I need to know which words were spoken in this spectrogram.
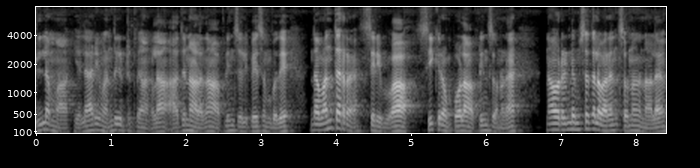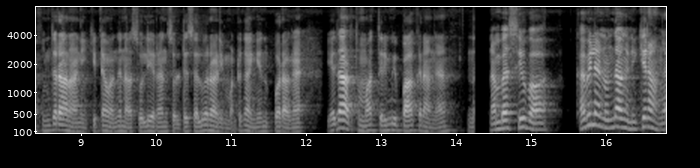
இல்லைம்மா எல்லாரையும் வந்துக்கிட்டு இருக்காங்களா? அதனால தான் அப்படின்னு சொல்லி பேசும்போது நான் வந்துடுறேன். சரி வா சீக்கிரம் போகலாம் அப்படின்னு சொன்னேன் நான் ஒரு ரெண்டு நிமிஷத்தில் வரேன்னு சொன்னதுனால இந்திரா ராணி கிட்டே வந்து நான் சொல்லிடுறேன்னு சொல்லிட்டு செல்வராணி மட்டும் அங்கேருந்து போகிறாங்க எதார்த்தமாக திரும்பி பார்க்குறாங்க நம்ம சிவா கபிலன் வந்து அங்கே நிற்கிறாங்க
